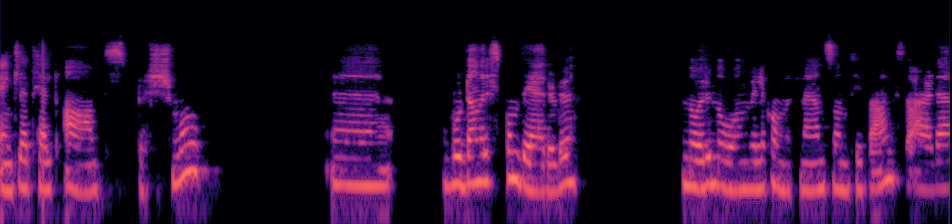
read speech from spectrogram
egentlig et helt annet spørsmål. hvordan responderer du når noen ville kommet med en sånn type angst, Og er det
